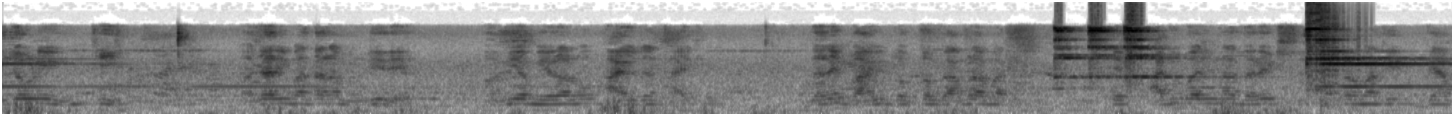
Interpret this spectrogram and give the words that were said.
ઉજવણીથી હજારી માતાના મંદિરે ભવ્ય મેળાનું આયોજન થાય છે. દરેક ભાવિક ભક્તો ગામડામાંથી આજુબાજુના દરેક ક્ષેત્રમાંથી ત્યાં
